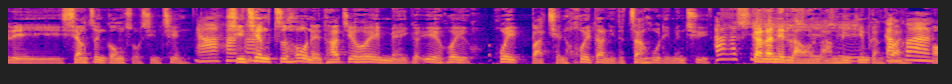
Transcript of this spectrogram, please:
那个乡镇公所申请啊，申请之后呢，他就会每个月会。会把钱汇到你的账户里面去啊！是，干了你老狼你金赶快哦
